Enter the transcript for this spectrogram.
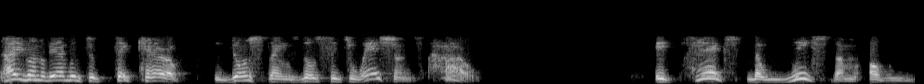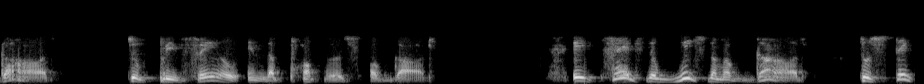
How are you going to be able to take care of those things, those situations? How? It takes the wisdom of God to prevail in the purpose of God. It takes the wisdom of God to stay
